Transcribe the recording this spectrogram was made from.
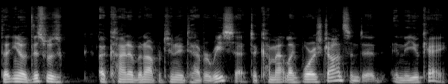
that you know this was a kind of an opportunity to have a reset to come out like Boris Johnson did in the UK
